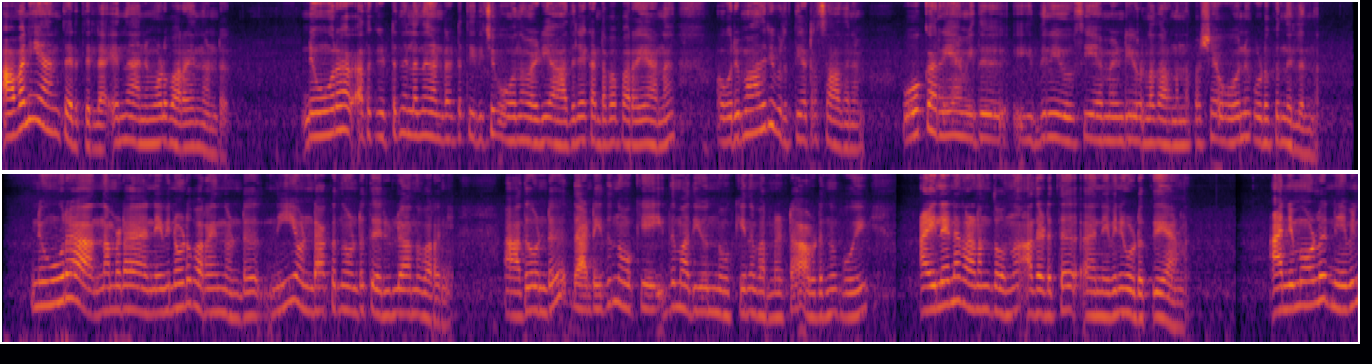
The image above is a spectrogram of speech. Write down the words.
അവന് ഞാൻ തരത്തില്ല എന്ന് അനുമോൾ പറയുന്നുണ്ട്. നൂറ അത് കിട്ടുന്നില്ലെന്ന് കണ്ടിട്ട് തിരിച്ചു പോകുന്ന വഴി ആദിലെ കണ്ടപ്പോൾ പറയാണ് ഒരുമാതിരി വൃത്തിയേറ്റ സാധനം. ഓക്കറിയാം ഇത് ഇതിന് യൂസ് ചെയ്യാൻ വേണ്ടിയുള്ളതാണെന്ന് പക്ഷേ ഓന് കൊടുക്കുന്നില്ലെന്ന്. നൂറ നമ്മുടെ നെവിനോട് പറയുന്നുണ്ട് നീ ഉണ്ടാക്കുന്നതുകൊണ്ട് തരില്ല എന്ന് പറഞ്ഞ്. അതുകൊണ്ട് ദാണ്ട് ഇത് നോക്കി ഇത് മതിയൊന്ന് നോക്കിയെന്ന് പറഞ്ഞിട്ട് അവിടുന്ന് പോയി ഐലൈനർ ആണെന്ന് തോന്നുന്നു അതെടുത്ത് നെവിന് കൊടുക്കുകയാണ്. അനുമോൾ നെവിൻ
